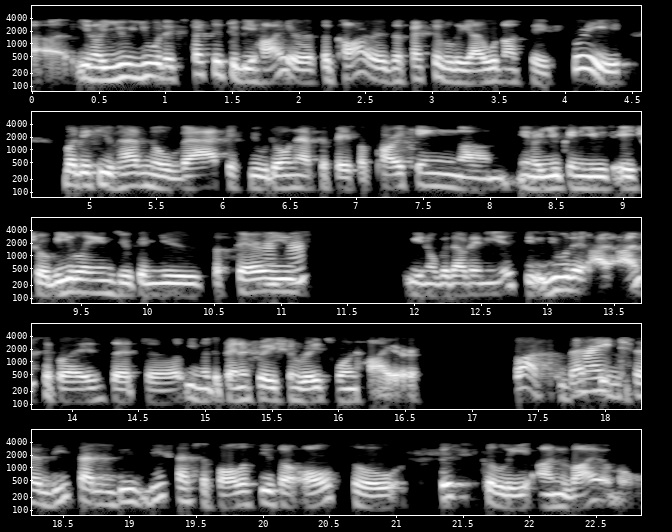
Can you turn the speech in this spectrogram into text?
uh, you know, you you would expect it to be higher if the car is effectively, I would not say free, but if you have no VAT, if you don't have to pay for parking, um, you know, you can use HOV lanes, you can use the ferries, mm-hmm. you know, without any issue. You would, I, am surprised that uh, you know the penetration rates weren't higher. But that right. being said, these, type, these, these types of policies are also fiscally unviable.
